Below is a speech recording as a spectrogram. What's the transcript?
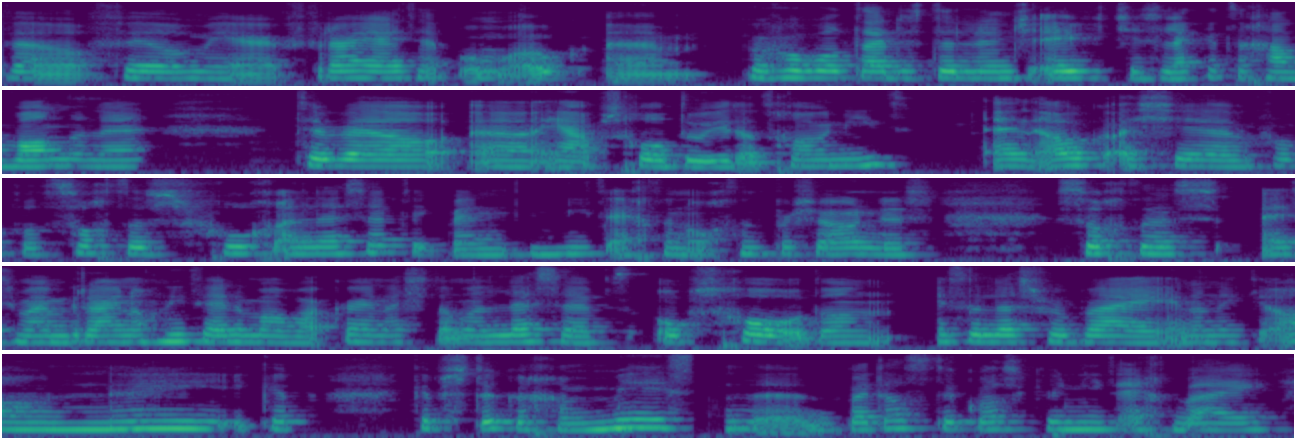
wel veel meer vrijheid heb om ook um, bijvoorbeeld tijdens de lunch eventjes lekker te gaan wandelen. Terwijl uh, ja, op school doe je dat gewoon niet. En ook als je bijvoorbeeld s ochtends vroeg een les hebt. Ik ben niet echt een ochtendpersoon, dus s ochtends is mijn brein nog niet helemaal wakker. En als je dan een les hebt op school, dan is de les voorbij. En dan denk je, oh nee, ik heb, ik heb stukken gemist. Eh, bij dat stuk was ik er niet echt bij.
